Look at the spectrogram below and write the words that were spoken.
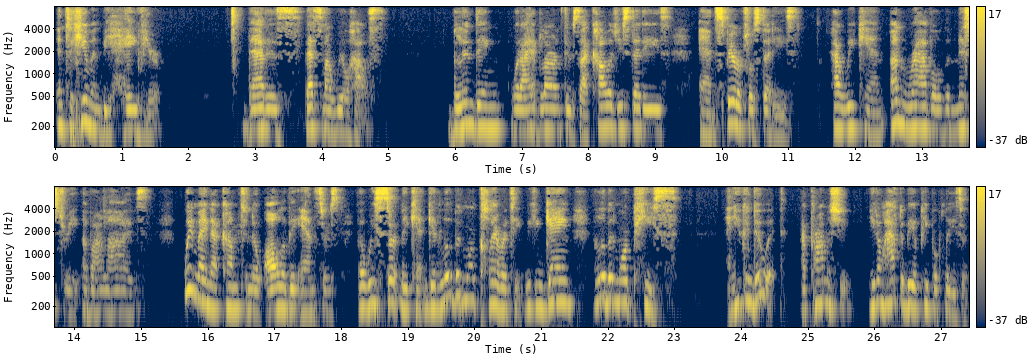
into human behavior. That is, that's my wheelhouse blending what I have learned through psychology studies and spiritual studies, how we can unravel the mystery of our lives. We may not come to know all of the answers, but we certainly can get a little bit more clarity. We can gain a little bit more peace. And you can do it. I promise you. You don't have to be a people pleaser.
